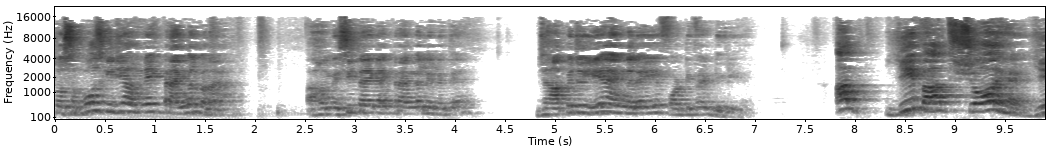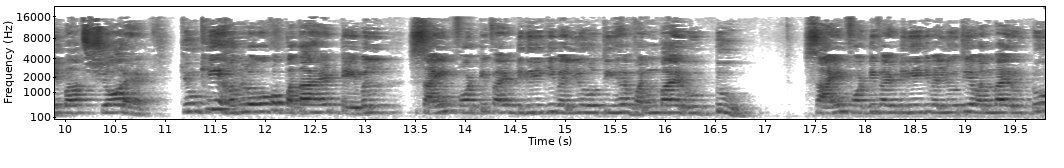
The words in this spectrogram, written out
तो सपोज़ कीजिए हमने एक ट्रायंगल बनाया। हम इसी तरह का एक ट्रायंगल ले लेते हैं, जहाँ पे जो ये एंगल है, ये 45 डिग्री है। अब ये बात श्योर है, ये बात श्योर है। क्योंकि हम लोगों को पता है टेबल साइन 45 डिग्री की वैल्यू होती है one by root two. Sine 45 degree की वैल्यू होती है वन बाय रूट टू।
